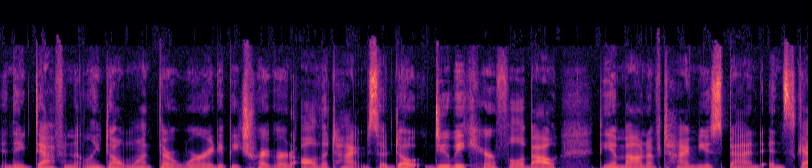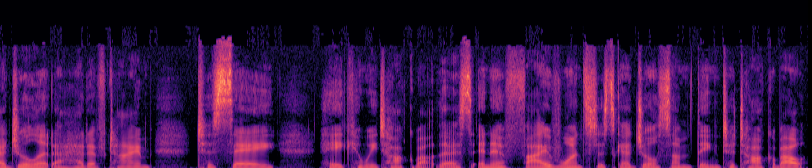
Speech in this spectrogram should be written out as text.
and they definitely don't want their worry to be triggered all the time. So don't do be careful about the amount of time you spend and schedule it ahead of time to say, "Hey, can we talk about this?" And if 5 wants to schedule something to talk about,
